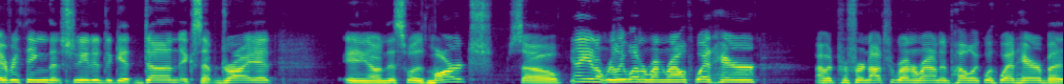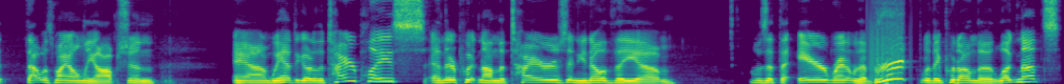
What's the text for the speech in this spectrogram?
everything that she needed to get done except dry it. And, you know, and this was March, so you know you don't really want to run around with wet hair. I would prefer not to run around in public with wet hair, but that was my only option. And we had to go to the tire place, and they're putting on the tires, and you know the um, was that the air wrench with a where they put on the lug nuts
